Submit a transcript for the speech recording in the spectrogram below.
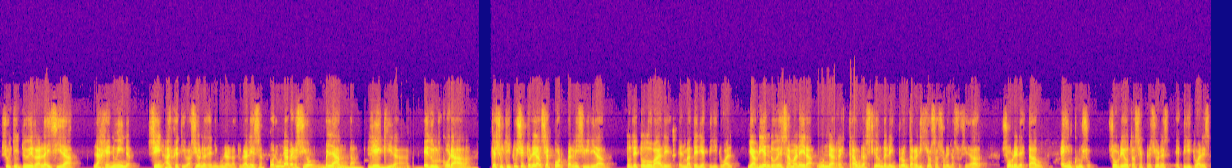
sustituir la laicidad, la genuina, sin adjetivaciones de ninguna naturaleza, por una versión blanda, líquida, edulcorada, que sustituye tolerancia por permisibilidad, donde todo vale en materia espiritual y abriendo de esa manera una restauración de la impronta religiosa sobre la sociedad, sobre el Estado e incluso sobre otras expresiones espirituales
